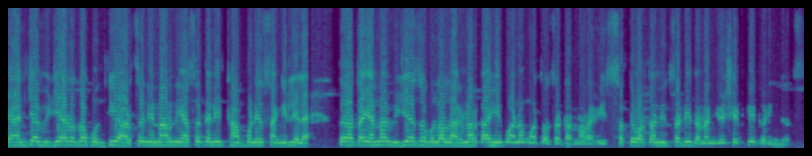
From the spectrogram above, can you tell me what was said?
यांच्या विजयात आता कोणतीही अडचण येणार नाही असं त्यांनी ठामपणे सांगितलेलं आहे. तर आता यांना विजयाचा गुलाल लागणार का हे पाहणं महत्वाचं ठरणार आहे. सत्यवार्ता न्यूजसाठी धनंजय शेटके गडिंगज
